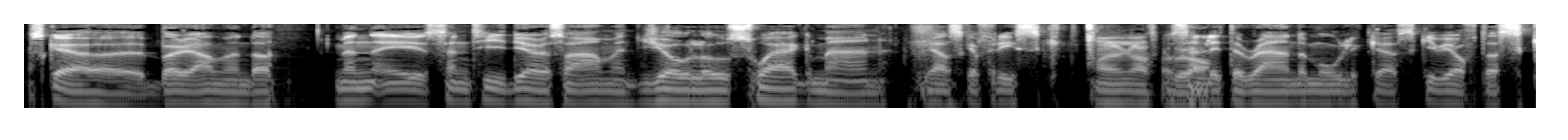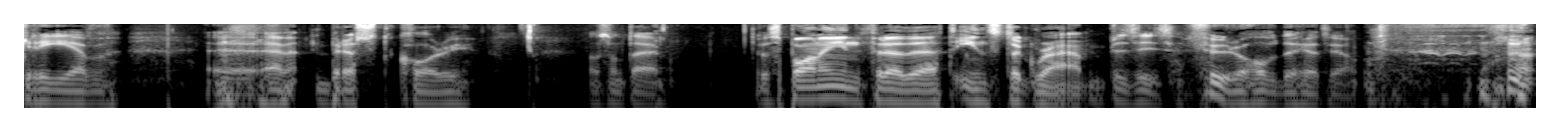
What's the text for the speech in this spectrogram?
ska jag börja använda. Men sen tidigare så har jag använt YOLO Swagman ganska friskt. Ja, ganska Och sen bra. lite random olika, skriver jag ofta skrev, eh, bröstkorg och sånt där. Spana in Fredde ett Instagram. Precis, Furuhovde heter jag.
